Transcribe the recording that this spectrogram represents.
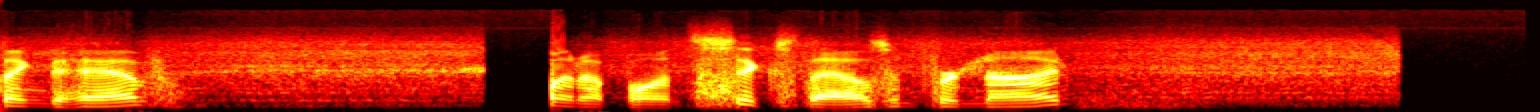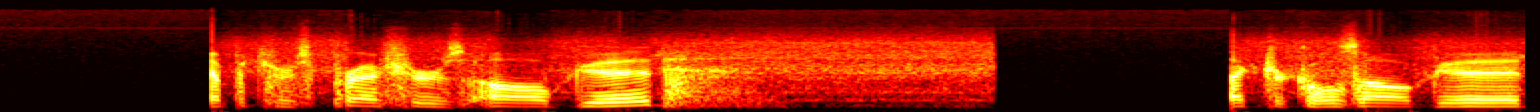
thing to have. One up on 6,000 for nine. Temperatures, pressures all good. Electrical's all good.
